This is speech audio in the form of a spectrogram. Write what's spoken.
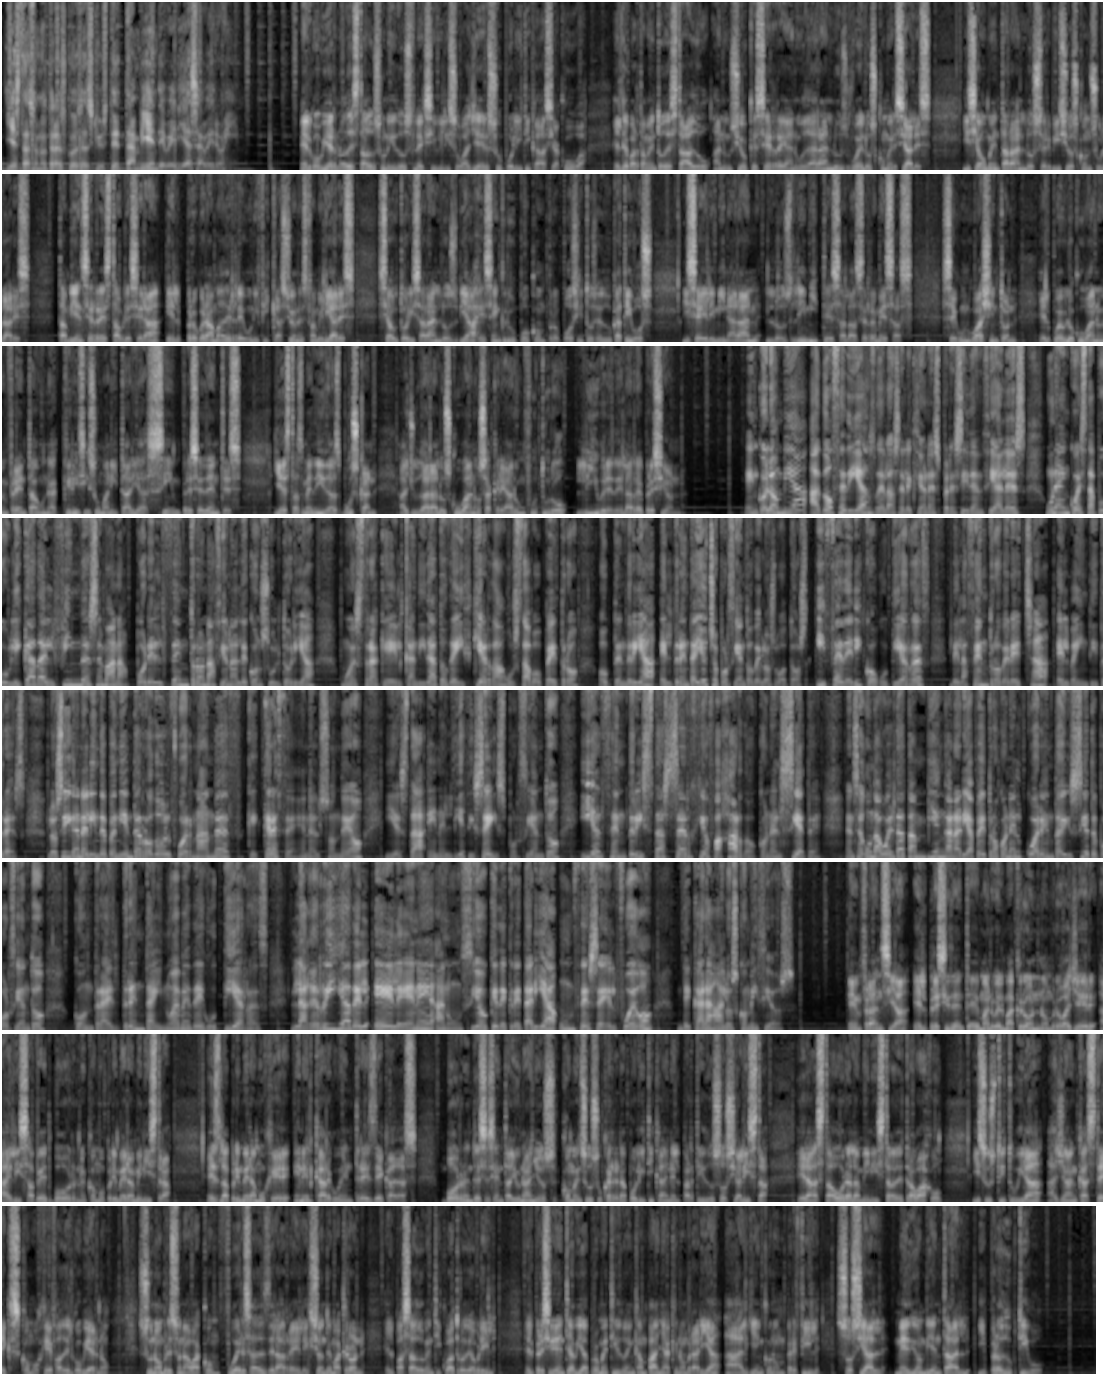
Y estas son otras cosas que usted también debería saber hoy. El gobierno de Estados Unidos flexibilizó ayer su política hacia Cuba. El Departamento de Estado anunció que se reanudarán los vuelos comerciales y se aumentarán los servicios consulares. También se restablecerá el programa de reunificaciones familiares, se autorizarán los viajes en grupo con propósitos educativos y se eliminarán los límites a las remesas. Según Washington, el pueblo cubano enfrenta una crisis humanitaria sin precedentes y estas medidas buscan ayudar a los cubanos a crear un futuro libre de la represión. En Colombia, a 12 días de las elecciones presidenciales, una encuesta publicada el fin de semana por el Centro Nacional de Consultoría muestra que el candidato de izquierda, Gustavo Petro, obtendría el 38% de los votos y Federico Gutiérrez, de la centro-derecha, el 23%. Lo siguen el independiente Rodolfo Hernández, que crece en el sondeo y está en el 16%, y el centrista Sergio Fajardo, con el 7%. En segunda vuelta también ganaría Petro con el 47% contra el 39% de Gutiérrez. La guerrilla del ELN anunció que decretaría un cese el fuego de cara a los comicios. En Francia, el presidente Emmanuel Macron nombró ayer a Elisabeth Borne como primera ministra. Es la primera mujer en el cargo en tres décadas. Borne, de 61 años, comenzó su carrera política en el Partido Socialista. Era hasta ahora la ministra de Trabajo y sustituirá a Jean Castex como jefa del gobierno. Su nombre sonaba con fuerza desde la reelección de Macron el pasado 24 de abril. El presidente había prometido en campaña que nombraría a alguien con un perfil social, medioambiental y productivo.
